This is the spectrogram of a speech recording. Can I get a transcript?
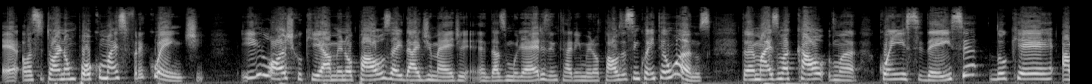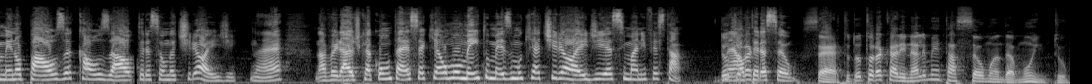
é, ela se torna um pouco mais frequente. E lógico que a menopausa, a idade média eh, das mulheres entrarem em menopausa é 51 anos. Então é mais uma, uma coincidência do que a menopausa causar alteração da tireoide, né? Na verdade, o que acontece é que é o momento mesmo que a tireoide ia se manifestar, né? Doutora, né? alteração. Certo. Doutora Karina, a alimentação manda muito?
